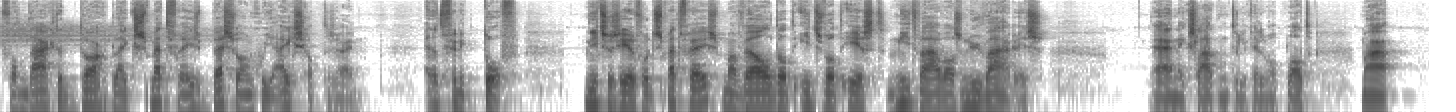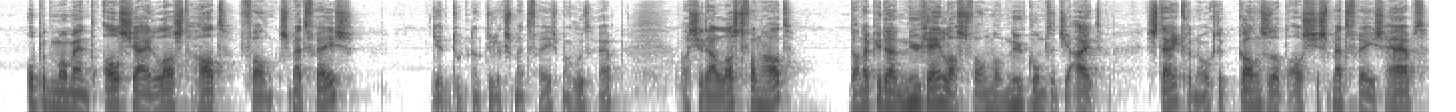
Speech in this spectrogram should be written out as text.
Vandaag de dag blijkt smetvrees best wel een goede eigenschap te zijn. En dat vind ik tof. Niet zozeer voor de smetvrees, maar wel dat iets wat eerst niet waar was, nu waar is. En ik sla het natuurlijk helemaal plat. Maar op het moment als jij last had van smetvrees, je doet natuurlijk smetvrees, maar goed, als je daar last van had, dan heb je daar nu geen last van, want nu komt het je uit. Sterker nog, de kans dat als je smetvrees hebt,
